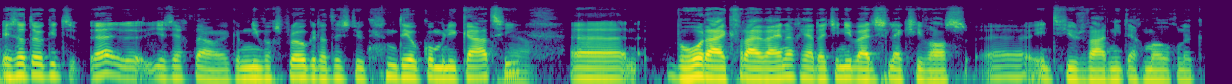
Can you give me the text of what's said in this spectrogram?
Is dat ook iets, hè, je zegt nou, ik heb niet meer gesproken, dat is natuurlijk een deel communicatie. Ja. Eh, we horen eigenlijk vrij weinig ja, dat je niet bij de selectie was. Eh, interviews waren niet echt mogelijk.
